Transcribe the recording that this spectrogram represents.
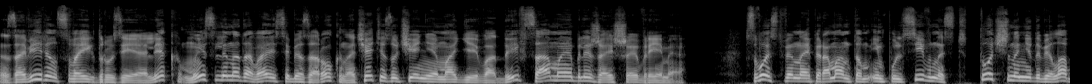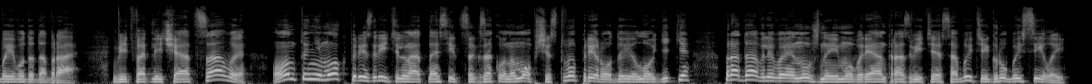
Заверил своих друзей Олег, мысленно давая себе зарок начать изучение магии воды в самое ближайшее время – свойственная пиромантам импульсивность точно не довела бы его до добра, ведь в отличие от Савы, он-то не мог презрительно относиться к законам общества, природы и логики, продавливая нужный ему вариант развития событий грубой силой.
